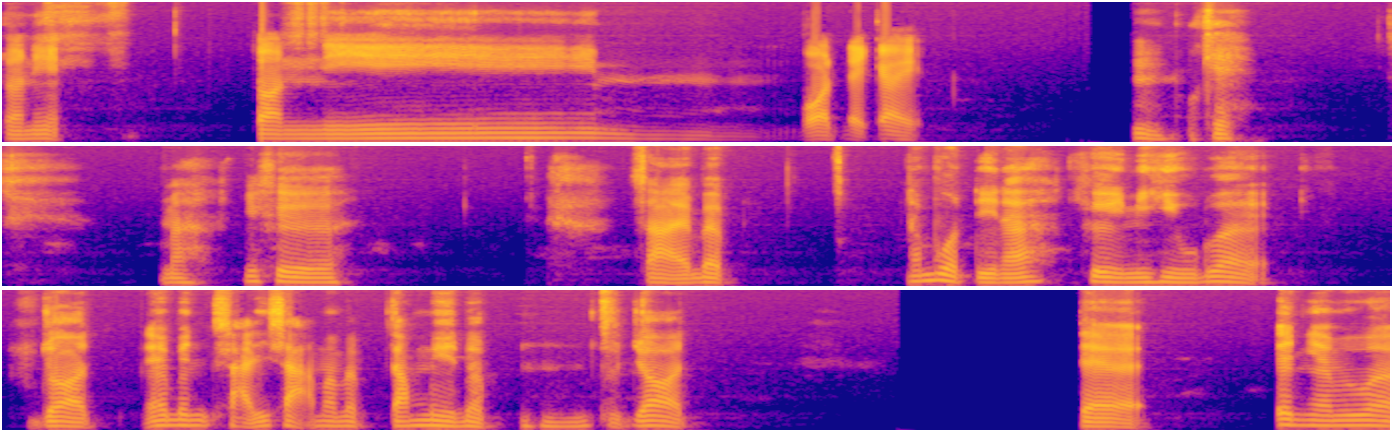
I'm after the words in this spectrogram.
ตอนนี้ ตอนนี้อืมบอสใกล้ๆอืม โอเค มา นี่คือ สายแบบน้ำบวชดีนะ คือมีฮิวด้วย ยอดแล้เป็นสายที่สามมาแบบดัมเมจแบบสุดยอด แต่เล่นไงไม่ว่า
